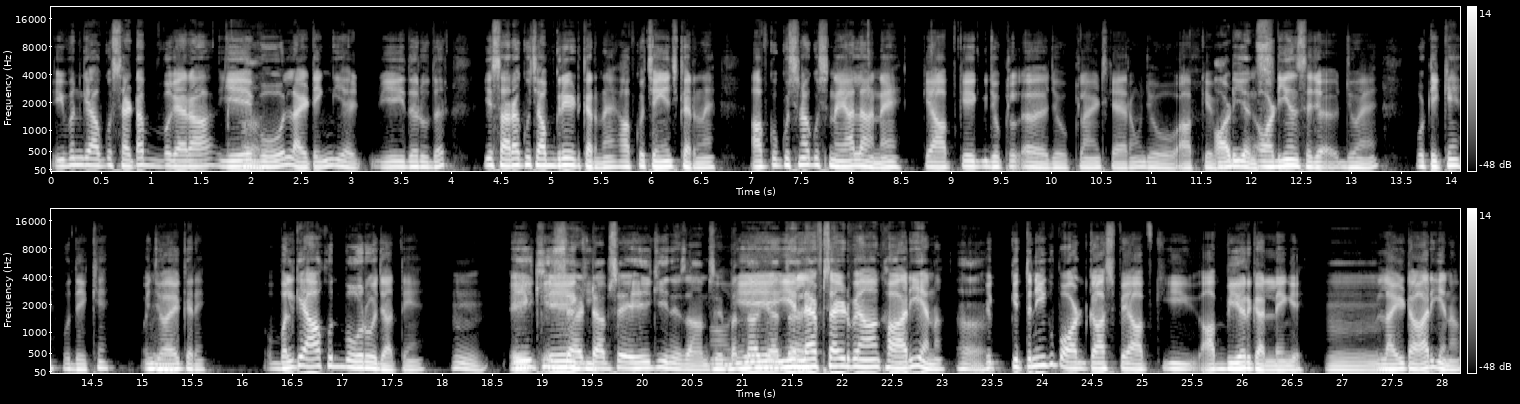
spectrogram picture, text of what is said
ایون کہ آپ کو سیٹ اپ وغیرہ یہ ہاں۔ وہ لائٹنگ یہ ادھر ادھر یہ سارا کچھ اپ گریڈ کرنا ہے آپ کو چینج کرنا ہے۔ آپ کو کچھ نہ کچھ نیا لانا ہے۔ کہ آپ کے جو جو کلائنٹس کہہ رہا ہوں جو آپ کے آڈینس آڈینس جو ہیں وہ ٹکیں وہ دیکھیں انجوائے کریں۔ بلکہ آپ خود بور ہو جاتے ہیں۔ ایک ہی سیٹ اپ سے ایک ہی نظام سے۔ بندہ یہ لیفٹ سائڈ پہ آنکھ آ رہی ہے نا ہاں۔ کتنی پوڈ کاسٹ پہ آپ کی آپ بیئر کر لیں گے۔ لائٹ آ رہی ہے نا۔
